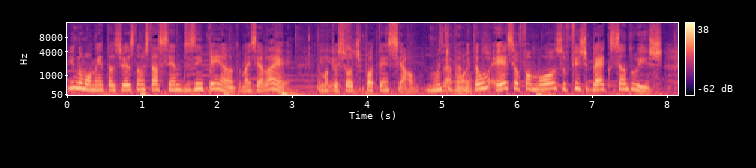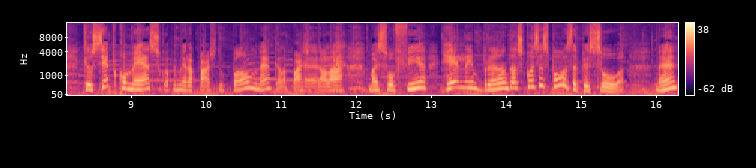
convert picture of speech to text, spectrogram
e no momento às vezes não está sendo desempenhando, mas ela é. É uma Isso. pessoa de potencial. Muito bom. Exatamente. Então, esse é o famoso feedback sanduíche. Que eu sempre começo com a primeira parte do pão, né? Aquela parte que É. está lá mais fofinha, relembrando as coisas boas da pessoa, né?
